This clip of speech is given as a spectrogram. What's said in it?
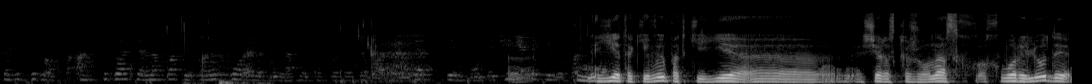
Скажіть, будь ласка, а ситуація навпаки, коли хвора людина хоче служити як з цим бути? Чи є такі випадки? Є такі випадки, є, е, ще раз кажу, у нас хворі люди,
